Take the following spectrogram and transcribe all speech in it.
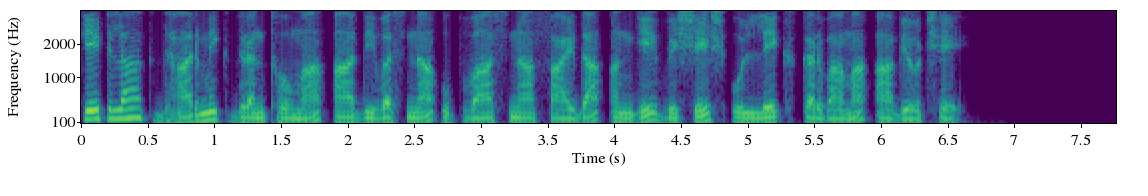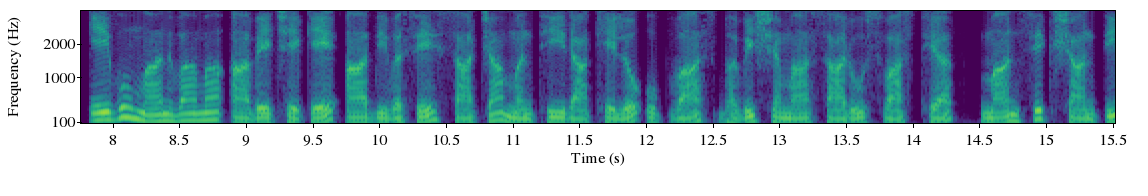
કેટલાક ધાર્મિક ગ્રંથોમાં આ દિવસના ઉપવાસના ફાયદા અંગે વિશેષ ઉલ્લેખ કરવામાં આવ્યો છે. એવું માનવામાં આવે છે કે આ દિવસે સાચા મનથી રાખેલો ઉપવાસ ભવિષ્યમાં સારું સ્વાસ્થ્ય, માનસિક શાંતિ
